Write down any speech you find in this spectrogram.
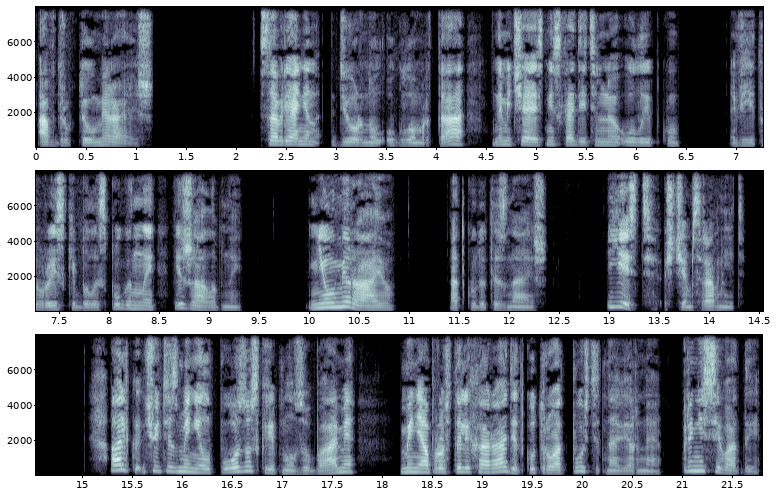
«А вдруг ты умираешь?» Саврянин дернул углом рта, намечая снисходительную улыбку. Вид у рыски был испуганный и жалобный. «Не умираю». «Откуда ты знаешь?» «Есть с чем сравнить». Альк чуть изменил позу, скрипнул зубами. «Меня просто лихорадит, к утру отпустит, наверное. Принеси воды».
